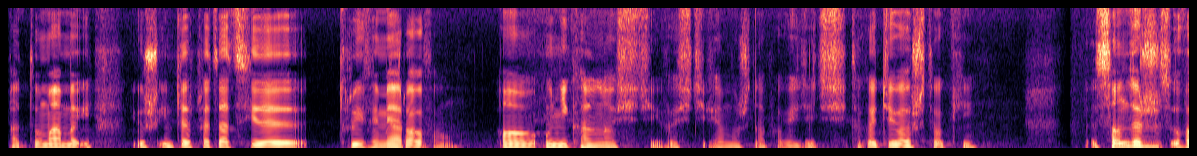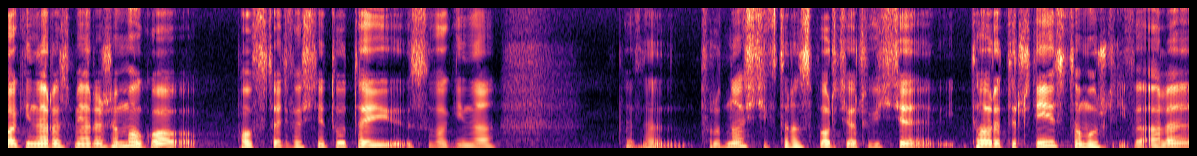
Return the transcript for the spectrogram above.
a tu mamy już interpretację trójwymiarową. O unikalności właściwie można powiedzieć tego dzieła sztuki. Sądzę, że z uwagi na rozmiary, że mogło powstać właśnie tutaj, z uwagi na pewne trudności w transporcie. Oczywiście teoretycznie jest to możliwe, ale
